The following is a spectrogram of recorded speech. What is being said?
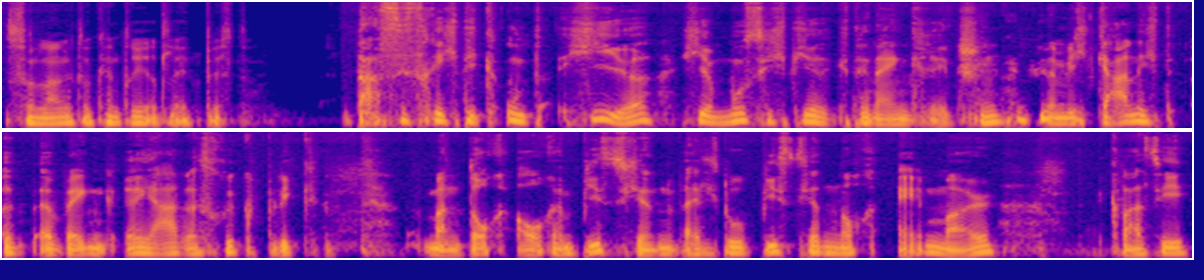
solange du kein Triathlet bist. das ist richtig. Und hier, hier muss ich direkt hineingrätschen, nämlich gar nicht äh, wegen Jahresrückblick, man doch auch ein bisschen, weil du bist ja noch einmal quasi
